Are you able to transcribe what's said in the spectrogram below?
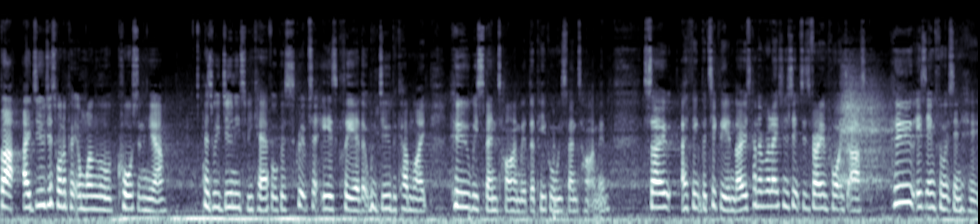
But I do just want to put in one little caution here because we do need to be careful because scripture is clear that we do become like who we spend time with, the people we spend time with. So I think, particularly in those kind of relationships, it's very important to ask who is influencing who?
